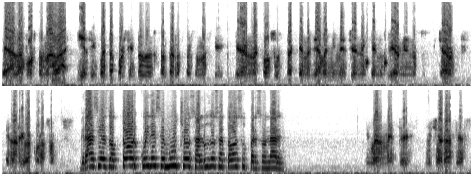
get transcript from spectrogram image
sea la afortunada y el 50% de descuento a las personas que quieran una consulta que nos llamen y mencionen que nos vieron y nos escucharon en Arriba Corazones. Gracias doctor, cuídese mucho, saludos a todo su personal. Igualmente, muchas gracias. Y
